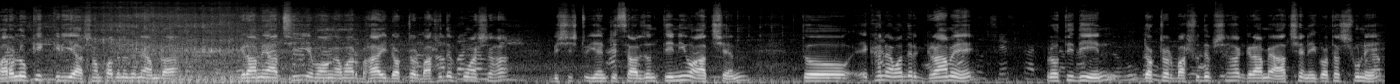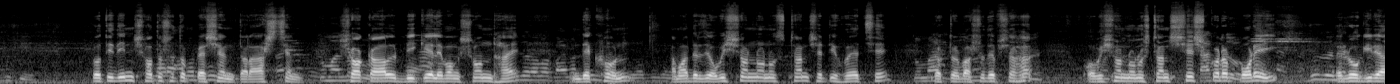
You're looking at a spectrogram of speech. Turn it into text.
পারলৌকিক ক্রিয়া সম্পাদনের জন্য আমরা গ্রামে আছি এবং আমার ভাই ডক্টর বাসুদেব কুমার সাহা, বিশিষ্ট ইএনটি সার্জন, তিনিও আছেন। তো এখানে আমাদের গ্রামে প্রতিদিন ডক্টর বাসুদেব সাহা গ্রামে আছেন, এই কথা শুনে প্রতিদিন শত শত পেশেন্ট তারা আসছেন। সকাল, বিকেল এবং সন্ধ্যায়। দেখুন, আমাদের যে অবিষণ্ণ অনুষ্ঠান সেটি হয়েছে ডক্টর বাসুদেব সাহা। অবিষণ্ণ অনুষ্ঠান শেষ করার পরেই রোগীরা,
